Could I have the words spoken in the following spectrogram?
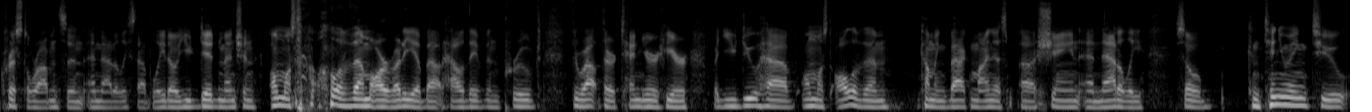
Crystal Robinson, and Natalie Stabolito. You did mention almost all of them already about how they've improved throughout their tenure here, but you do have almost all of them coming back minus uh, Shane and Natalie. So continuing to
